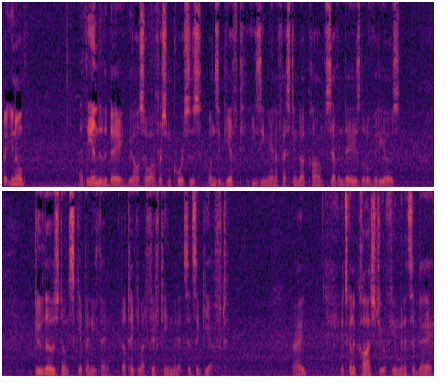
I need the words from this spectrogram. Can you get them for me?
But you know, at the end of the day, we also offer some courses. One's a gift, easymanifesting.com, seven days, little videos do those, don't skip anything. They'll take you about 15 minutes. It's a gift, right? It's going to cost you a few minutes a day.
